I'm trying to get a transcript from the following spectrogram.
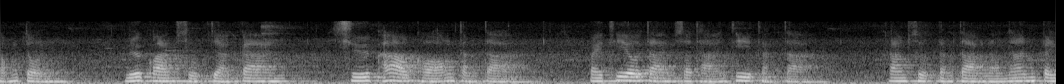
ของตน หรือความสุขจากการซื้อข้าวของต่างๆ ไปเที่ยวตามสถานที่ต่างๆ ความสุขต่างๆ เหล่านั้นเป็น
